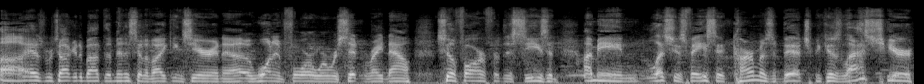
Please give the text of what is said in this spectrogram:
uh, as we're talking about the Minnesota Vikings here in uh, one and four, where we're sitting right now so far for this season. I mean, let's just face it, karma's a bitch because last year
